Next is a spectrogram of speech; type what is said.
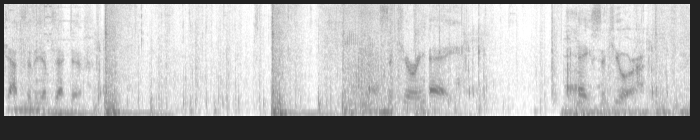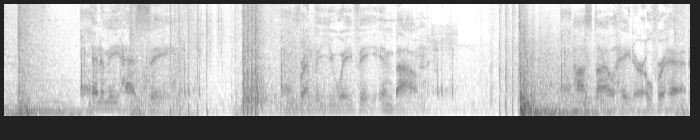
Capture the objective. Securing A. A secure. Enemy has C. Friendly UAV inbound. Hostile HATR overhead.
